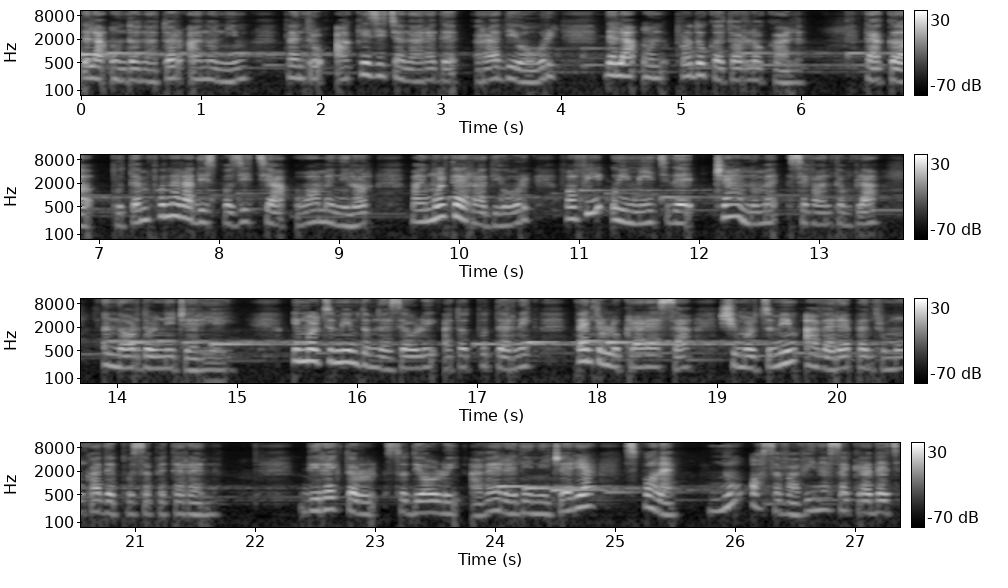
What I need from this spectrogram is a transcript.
de la un donator anonim pentru achiziționarea de radiouri de la un producător local. Dacă putem pune la dispoziția oamenilor mai multe radiouri, vom fi uimiți de ce anume se va întâmpla în nordul Nigeriei. Îi mulțumim Dumnezeului Atotputernic pentru lucrarea sa și mulțumim Avere pentru munca depusă pe teren. Directorul studioului Avere din Nigeria spune nu o să vă vină să credeți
